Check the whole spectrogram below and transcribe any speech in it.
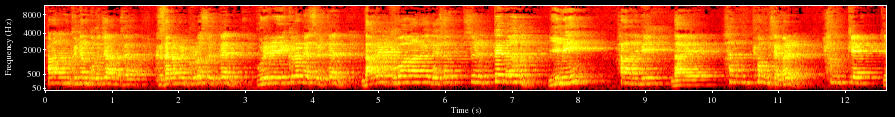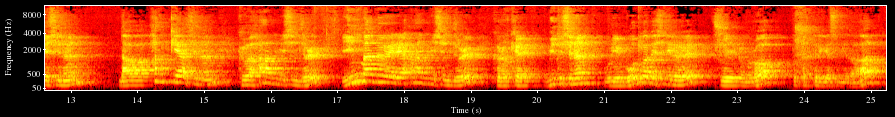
하나님은 그냥 부르지 않으세요. 그 사람을 불렀을 땐, 우리를 이끌어냈을 땐, 나를 구원하려 내셨을 때는 이미 하나님이 나의 한 평생을 함께 계시는, 나와 함께 하시는 그 하나님이신 줄, 임마누엘의 하나님이신 줄, 그렇게 믿으시는 우리 모두가 되시기를 주의 이름으로 부탁드리겠습니다.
